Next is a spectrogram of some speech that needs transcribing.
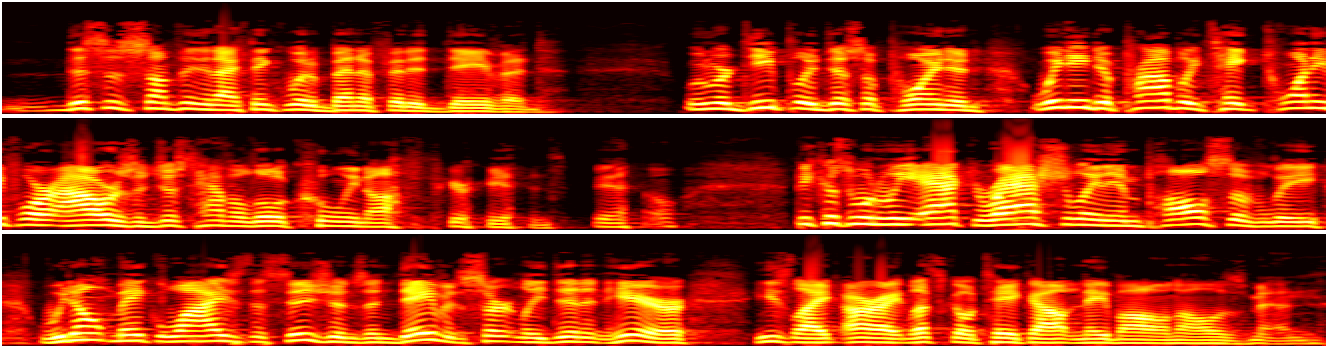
this is something that I think would have benefited David. When we're deeply disappointed, we need to probably take 24 hours and just have a little cooling off period, you know? Because when we act rationally and impulsively, we don't make wise decisions, and David certainly didn't here. He's like, all right, let's go take out Nabal and all his men.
